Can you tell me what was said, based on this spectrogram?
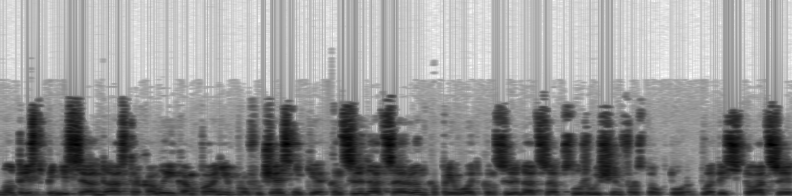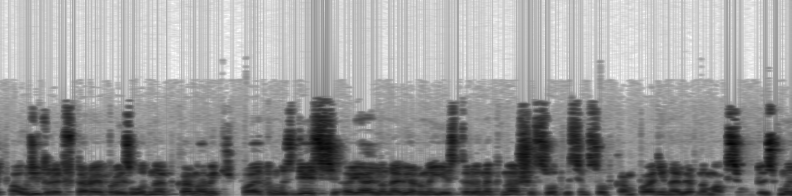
Ну, 350, да, страховые компании, профучастники. Консолидация рынка приводит к консолидации обслуживающей инфраструктуры. В этой ситуации аудиторы – это вторая производная от экономики, поэтому здесь реально, наверное, есть рынок на 600-800 компаний, наверное, максимум. То есть мы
